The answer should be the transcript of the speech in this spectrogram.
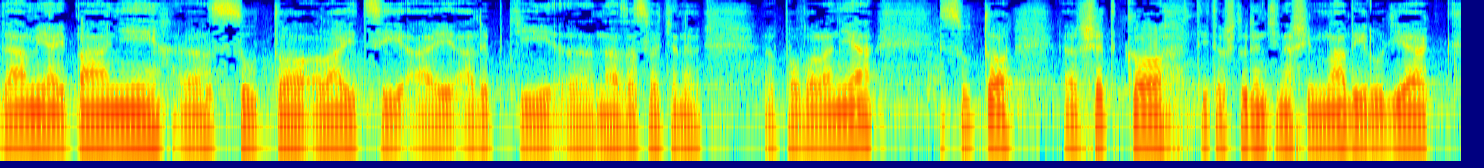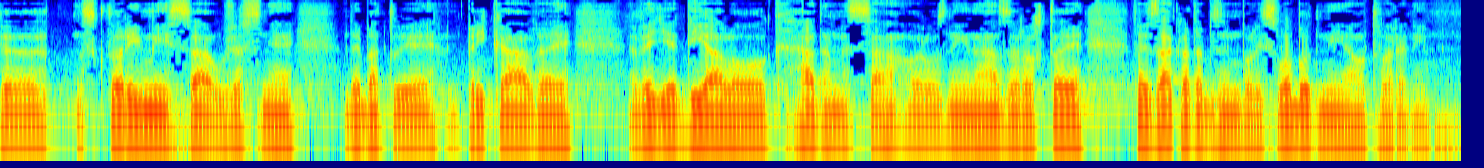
dámy aj páni, e, sú to lajci aj adepti e, na zasvetené povolania. Sú to všetko títo študenti, naši mladí ľudia, k, s ktorými sa úžasne debatuje pri káve, vedie dialog, hádame sa o rôznych názoroch. To je, to je základ, aby sme boli slobodní a otvorení.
